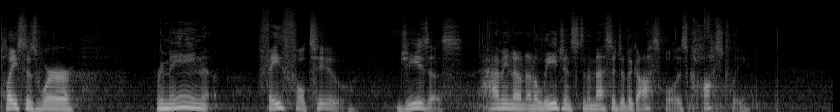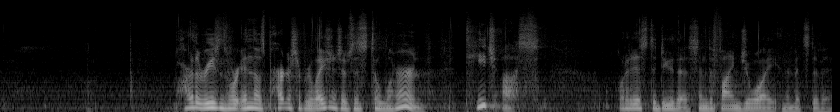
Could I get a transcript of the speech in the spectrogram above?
places where remaining faithful to Jesus, having an, an allegiance to the message of the gospel, is costly. Part of the reasons we're in those partnership relationships is to learn, teach us what it is to do this and to find joy in the midst of it.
